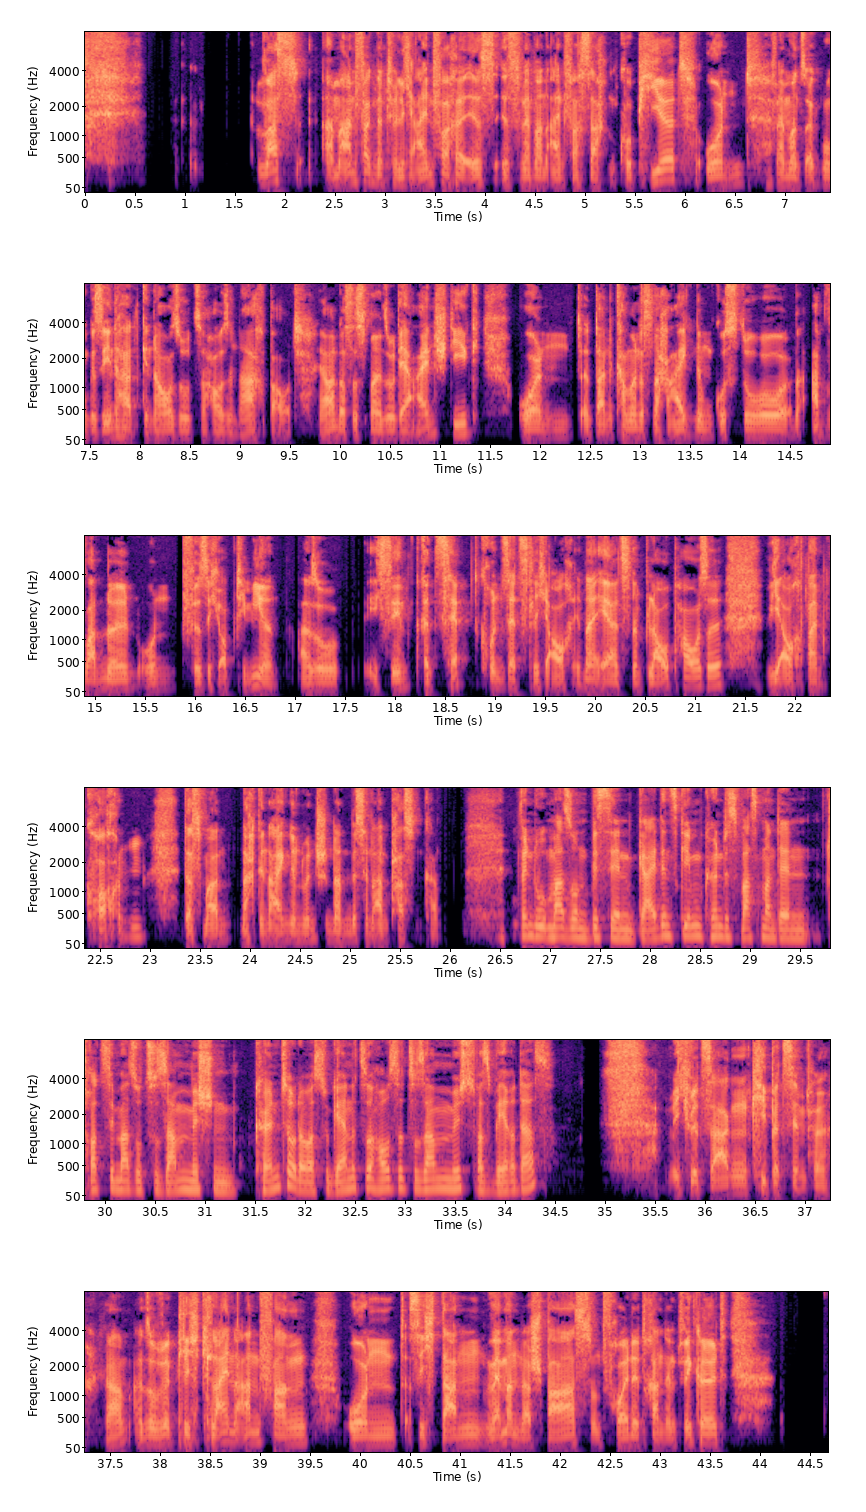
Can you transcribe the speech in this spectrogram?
was am Anfang natürlich einfacher ist, ist, wenn man einfach Sachen kopiert und wenn man es irgendwo gesehen hat, genauso zu Hause nachbaut. Ja, das ist mal so der Einstieg und dann kann man das nach eigenem Gusto abwandeln und für sich optimieren. Also ich sehe ein Rezept grundsätzlich auch immer eher als eine Blaupause, wie auch beim Kochen, dass man nach den eigenen Wünschen dann ein bisschen anpassen kann. Wenn du mal so ein bisschen Guidance geben könntest, was man denn trotzdem mal so zusammenmischen könnte oder was du gerne zu Hause zusammenmischst, was wäre das? Ich würde sagen, keep it simple. Ja, also wirklich klein anfangen und sich dann, wenn man da Spaß und Freude dran entwickelt,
